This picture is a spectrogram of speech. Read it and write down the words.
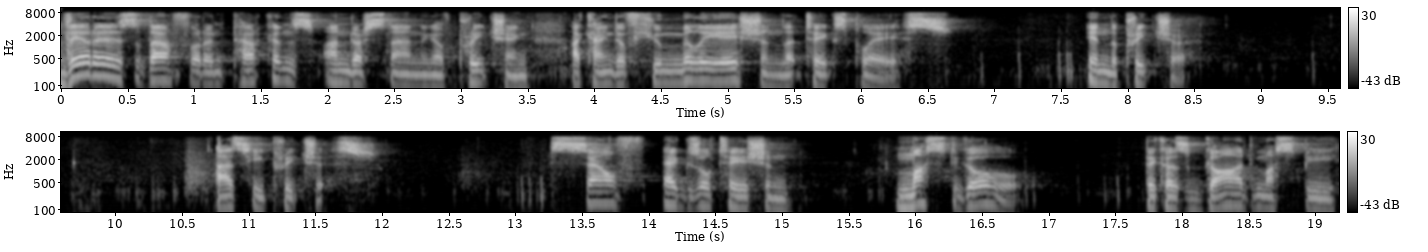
There is, therefore, in Perkins' understanding of preaching, a kind of humiliation that takes place in the preacher as he preaches. Self exaltation must go because God must be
